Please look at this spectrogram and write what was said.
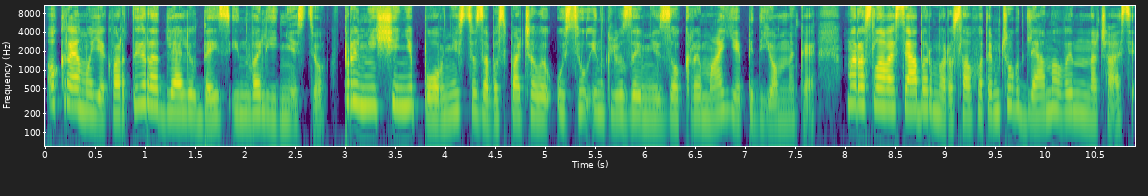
Окремо є квартира для людей з інвалідністю. В приміщенні повністю забезпечили усю інклюзивність. Зокрема, є підйомники. Мирослава Сябер, Мирослав Хотимчук для новин на часі.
